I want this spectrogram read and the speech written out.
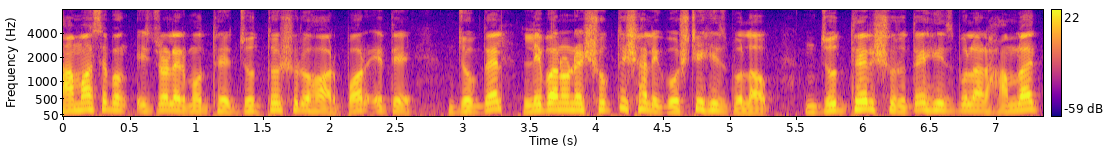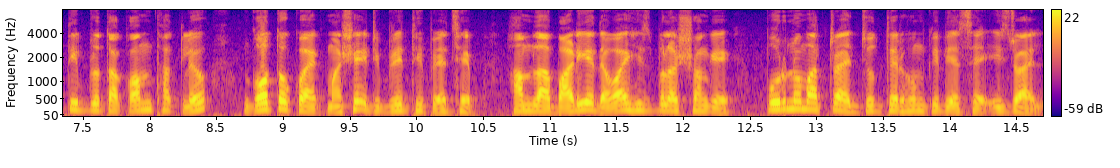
হামাস এবং ইসরায়েলের মধ্যে যুদ্ধ শুরু হওয়ার পর এতে যোগ দেয় লেবাননের শক্তিশালী গোষ্ঠী হিজবুল্লাহ। যুদ্ধের শুরুতে হিজবুলার হামলায় তীব্রতা কম থাকলেও গত কয়েক মাসে এটি বৃদ্ধি পেয়েছে। হামলা বাড়িয়ে দেওয়ায় হিজবুলার সঙ্গে পূর্ণমাত্রায় যুদ্ধের হুমকি দিয়েছে ইসরায়েল।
